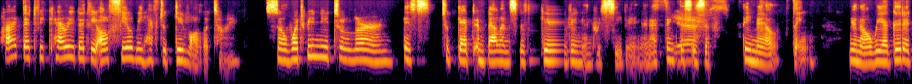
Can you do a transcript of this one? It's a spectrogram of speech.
part that we carry that we all feel we have to give all the time so what we need to learn is to get in balance with giving and receiving. And i think this is a female thing. You know we are good at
